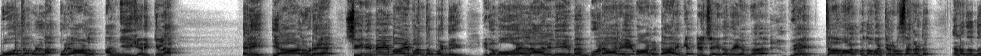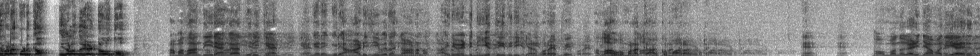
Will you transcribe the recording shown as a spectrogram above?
ബോധമുള്ള ഒരാളും അംഗീകരിക്കില്ല. ഇനി ഇയാളുടെ സിനിമയുമായി ബന്ധപ്പെട്ട് ഇത് മോഹൻലാലിനെയും എമ്പുരാനെയുമാണ് ടാർഗറ്റ് ചെയ്തത് എന്ന് വ്യക്തമാക്കുന്ന മറ്റൊരു പ്രസംഗമുണ്ട്. ഞാനതൊന്ന് ഇവിടെ കൊടുക്കാം. നിങ്ങളൊന്ന് കേട്ടു നോക്കൂ. റമദാൻ തീരാൻ കാത്തിരിക്കാൻ എങ്ങനെയെങ്കിലും ആടുജീവിതം കാണണം. അതിനുവേണ്ടി നീയത്ത് ചെയ്തിരിക്കുകയാണ് കുറെ പേര്. അള്ളാഹു നമ്മളെ കാക്കുമാറാവട്ടെ. നോമ്പൊന്ന് കഴിഞ്ഞാൽ മതിയായിരുന്നു.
